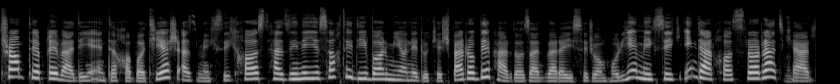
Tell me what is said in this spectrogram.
ترامپ طبق وعده انتخاباتیش از مکزیک خواست هزینه ساخت دیوار میان دو کشور را بپردازد و رئیس جمهوری مکزیک این درخواست را رد کرد.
